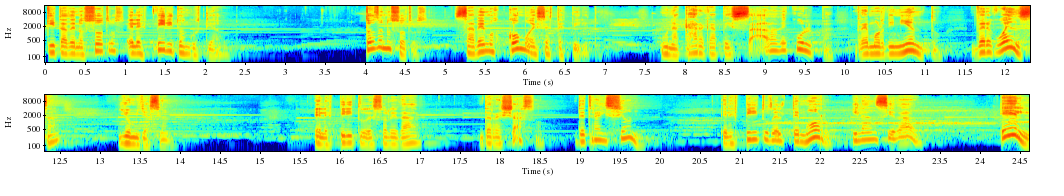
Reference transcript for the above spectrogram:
quita de nosotros el espíritu angustiado. Todos nosotros sabemos cómo es este espíritu. Una carga pesada de culpa, remordimiento, vergüenza y humillación. El espíritu de soledad, de rechazo, de traición, el espíritu del temor y la ansiedad. Él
